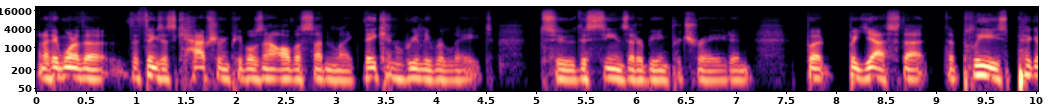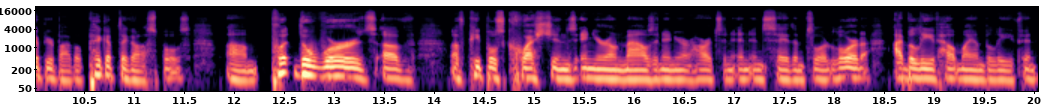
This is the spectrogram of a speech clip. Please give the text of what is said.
And I think one of the, the things that's capturing people is now all of a sudden like they can really relate to the scenes that are being portrayed. And but but yes, that that please pick up your Bible, pick up the Gospels, um, put the words of of people's questions in your own mouths and in your hearts, and, and and say them to Lord. Lord, I believe, help my unbelief, and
